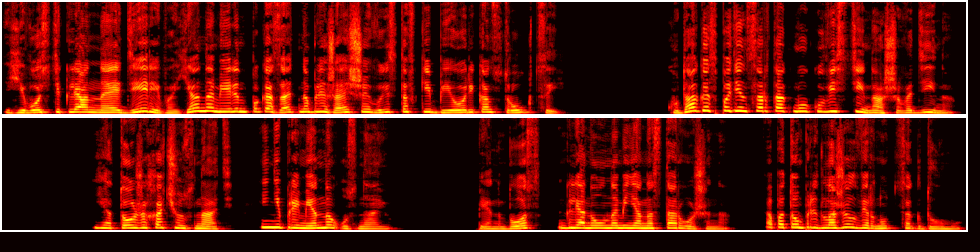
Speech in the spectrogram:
Его стеклянное дерево я намерен показать на ближайшей выставке биореконструкций. Куда господин Сартак мог увезти нашего Дина? Я тоже хочу знать и непременно узнаю. Пенбосс глянул на меня настороженно, а потом предложил вернуться к дому,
